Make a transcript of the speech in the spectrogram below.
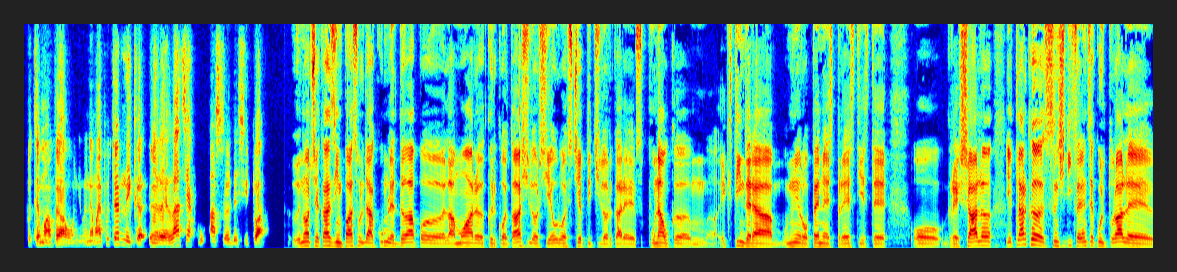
putem avea o Uniune mai puternică în relația cu astfel de situații. În orice caz, impasul de acum le dă apă la moară cârcotașilor și euroscepticilor care spuneau că extinderea Uniunii Europene spre Est este o greșeală. E clar că sunt și diferențe culturale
